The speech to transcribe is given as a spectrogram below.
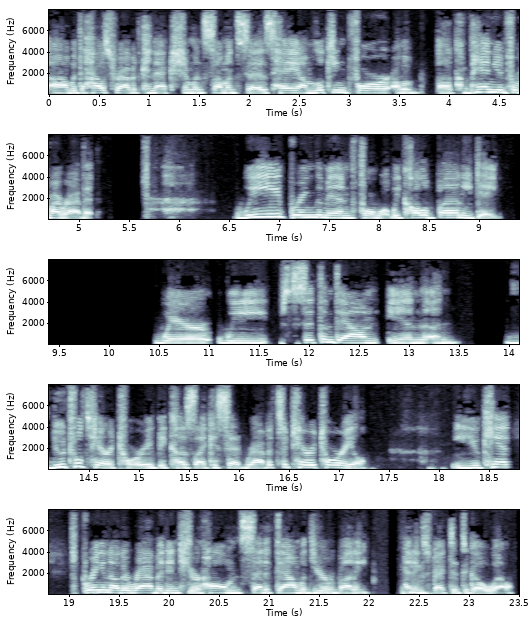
uh, with the House Rabbit Connection when someone says, "Hey, I'm looking for a, a companion for my rabbit." We bring them in for what we call a bunny date, where we sit them down in a neutral territory because, like I said, rabbits are territorial. You can't bring another rabbit into your home and set it down with your bunny and hmm. expect it to go well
